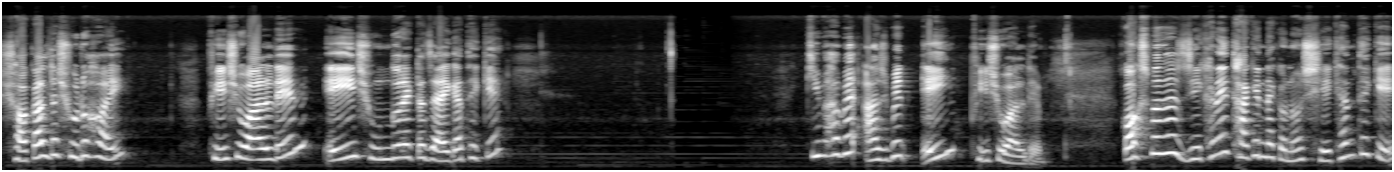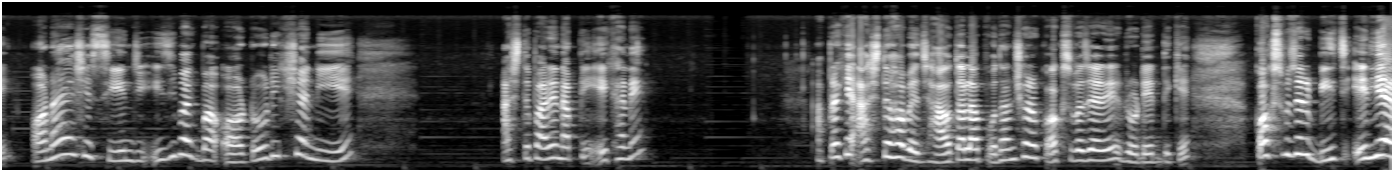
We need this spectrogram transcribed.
সকালটা শুরু হয় ফিশ ওয়ার্ল্ডের এই সুন্দর একটা জায়গা থেকে। কীভাবে আসবেন এই ফিশ ওয়ার্ল্ডে? কক্সবাজার যেখানেই থাকেন না কেন, সেখান থেকে অনায়াসে সিএনজি ইজিবাইক বা অটো রিক্সা নিয়ে আসতে পারেন আপনি এখানে। আপনাকে আসতে হবে ঝাউতলা প্রধান সড়ক কক্সবাজারের রোডের দিকে। কক্সবাজার বিচ এরিয়া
